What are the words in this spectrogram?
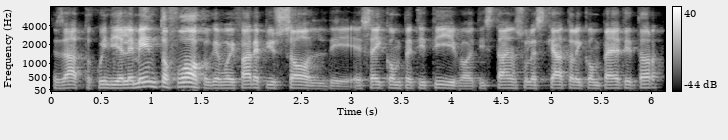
Esatto, quindi elemento fuoco che vuoi fare più soldi e sei competitivo e ti stanno sulle scatole i competitor,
